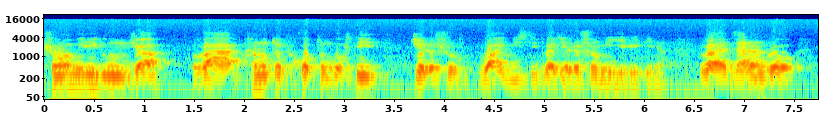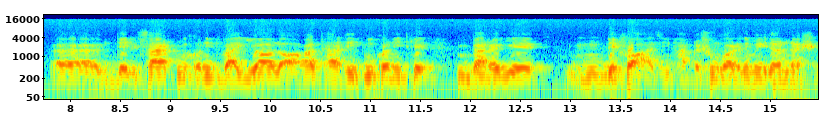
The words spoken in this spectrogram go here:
شما میرید اونجا و همونطور که خودتون گفتید جلوش رو وای میستید و جلوش رو می‌گیرید اینا. و زنان رو دل سرد می‌کنید و یا لاقل ترغیب می‌کنید که برای دفاع از این حقشون وارد میدان نشه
